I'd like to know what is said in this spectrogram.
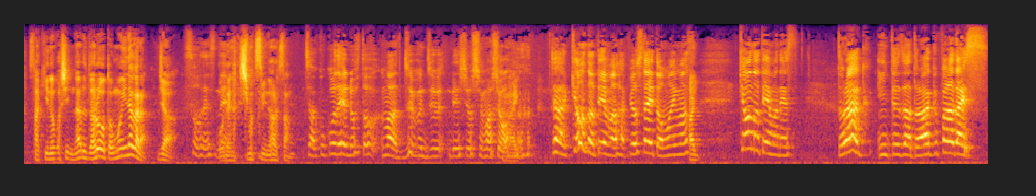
先延ばしになるだろうと思いながらじゃあそうですね。お願いします箕原さん。じゃあここでロフトまあ十分十練習をしましょう、はい、じゃあ今日のテーマを発表したいと思います、はい、今日のテーマです。ドラッグイントゥザドラッグパラダイス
